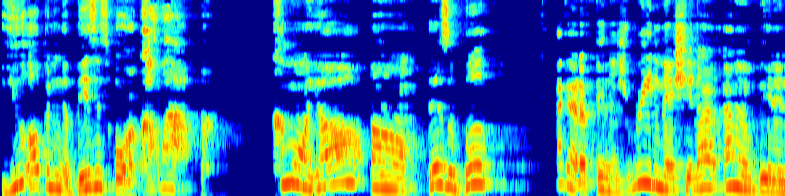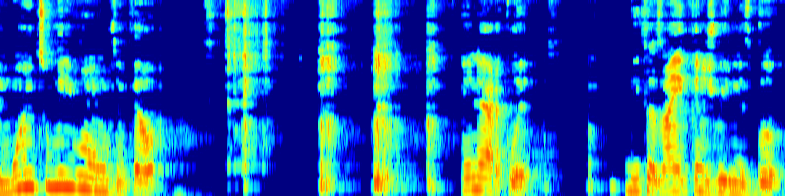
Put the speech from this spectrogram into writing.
you opening a business or a co-op Come on, y'all. Um, there's a book. I gotta finish reading that shit. I, I done been in one too many rooms and felt inadequate because I ain't finished reading this book.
